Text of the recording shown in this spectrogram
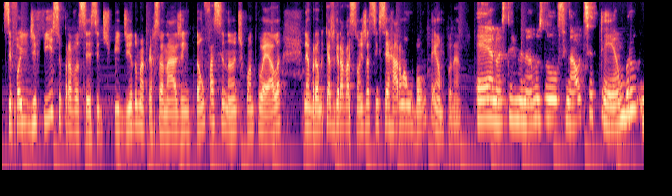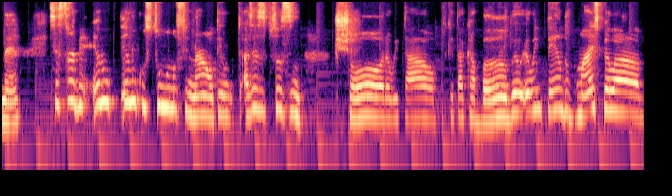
Se foi difícil para você se despedir de uma personagem tão fascinante quanto ela, lembrando que as gravações já se encerraram há um bom tempo, né? É, nós terminamos no final de setembro, né? Você sabe, eu não, eu não costumo no final, tem, às vezes as pessoas assim choram e tal, porque tá acabando. Eu, eu entendo mais pela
